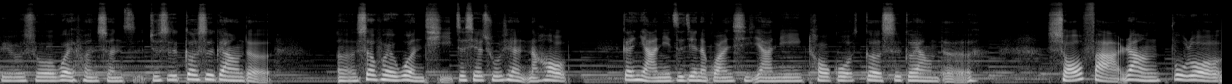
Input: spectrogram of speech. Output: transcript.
比如说未婚生子，就是各式各样的呃社会问题这些出现，然后跟雅尼之间的关系，雅尼透过各式各样的手法，让部落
